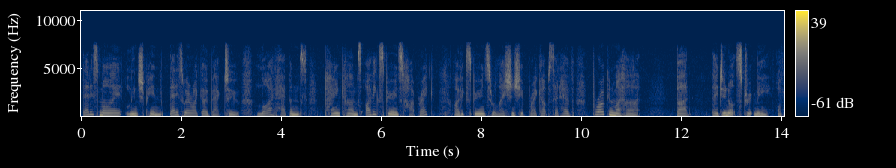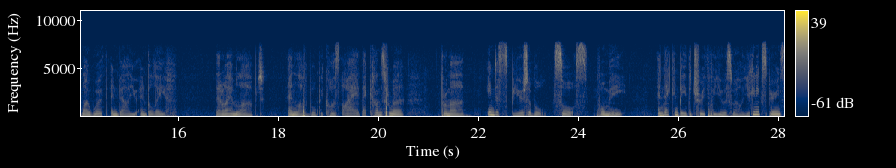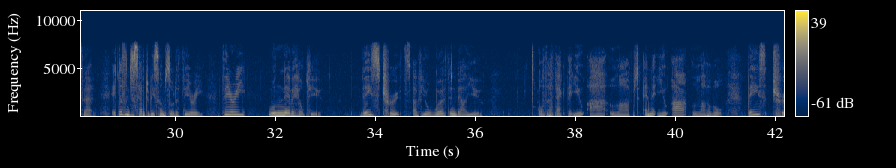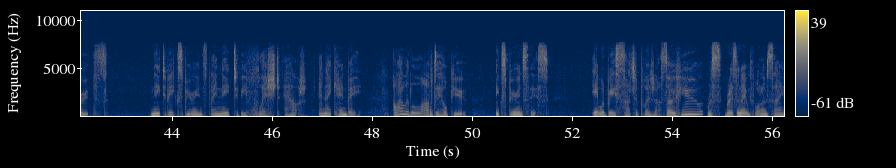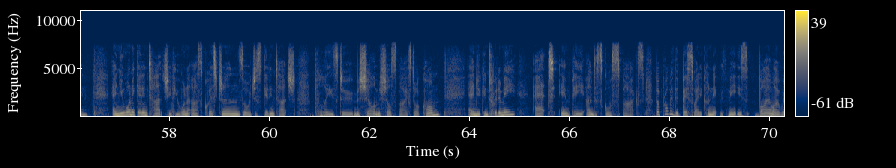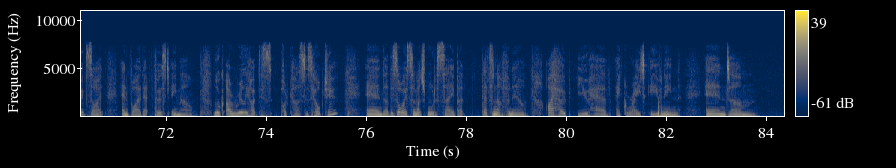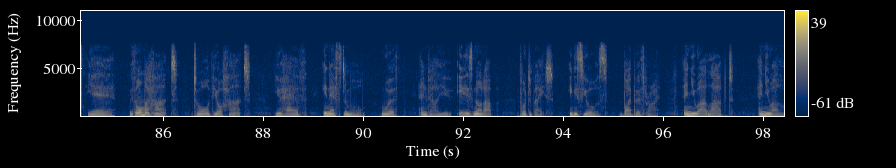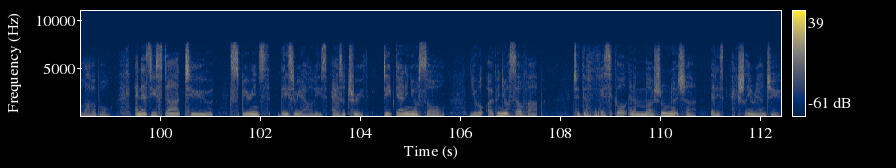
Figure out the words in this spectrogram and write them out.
That is my linchpin. That is where I go back to. Life happens, pain comes. I've experienced heartbreak, I've experienced relationship breakups that have broken my heart, but they do not strip me of my worth and value and belief that I am loved and lovable because I that comes from a from a indisputable source for me. And that can be the truth for you as well. You can experience that. It doesn't just have to be some sort of theory. Theory will never help you. These truths of your worth and value, of the fact that you are loved and that you are lovable, these truths need to be experienced. They need to be fleshed out, and they can be. I would love to help you experience this. It would be such a pleasure. So if you res- resonate with what I'm saying and you want to get in touch, if you want to ask questions or just get in touch, please do. Michelle at michellesparks.com and you can Twitter me at mp underscore sparks. But probably the best way to connect with me is via my website and via that first email. Look, I really hope this podcast has helped you. And uh, there's always so much more to say, but that's enough for now. I hope you have a great evening. And um, yeah, with all my heart, to all of your heart, you have inestimable worth and value. It is not up for debate, it is yours by birthright. And you are loved and you are lovable. And as you start to experience these realities as a truth deep down in your soul, you will open yourself up to the physical and emotional nurture that is actually around you.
